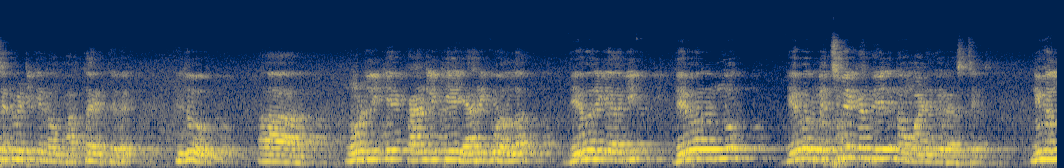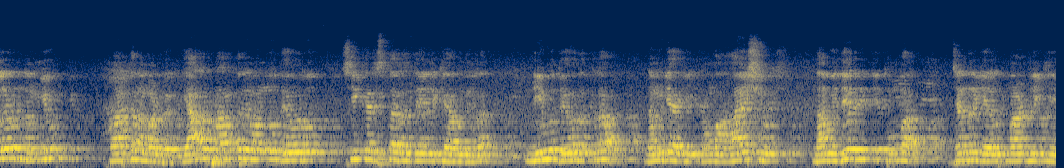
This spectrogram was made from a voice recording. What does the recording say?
ಚಟುವಟಿಕೆ ನಾವು ಮಾಡ್ತಾ ಇರ್ತೇವೆ. ಇದು ನೋಡ್ಲಿಕ್ಕೆ, ಕಾಣಲಿಕ್ಕೆ ಯಾರಿಗೂ ಅಲ್ಲ. ದೇವರಿಗಾಗಿ ದೇವರನ್ನು ದೇವರು ಮೆಚ್ಚಬೇಕಂತ ಹೇಳಿ ನಾವು ಮಾಡಿದ್ದೇವೆ ಅಷ್ಟೇ. ನೀವೆಲ್ಲರೂ ನಮಗೂ ಪ್ರಾರ್ಥನೆ ಮಾಡಬೇಕು. ಯಾರ ಪ್ರಾರ್ಥನೆಯನ್ನು ದೇವರು ಸ್ವೀಕರಿಸ್ತಾರೆ ಅಂತ ಹೇಳಲಿಕ್ಕೆ ಆಗುದಿಲ್ಲ. ನೀವು ದೇವರ ಹತ್ರ ನಮಗೆ ಆಗಿ ನಮ್ಮ ಆಯುಷು, ನಾವು ಇದೇ ರೀತಿ ತುಂಬ ಜನರಿಗೆ ಹೆಲ್ಪ್ ಮಾಡಲಿಕ್ಕೆ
